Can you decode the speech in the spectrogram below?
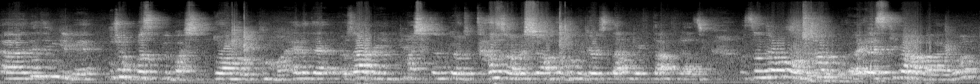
Ee, dediğim gibi bu çok basit bir başlık, doğanla dokunma. Hele de özel bir aşklarını gördükten sonra şu anda bunu göstermekten birazcık utanıyorum ama çok e, eski bir haber bu.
